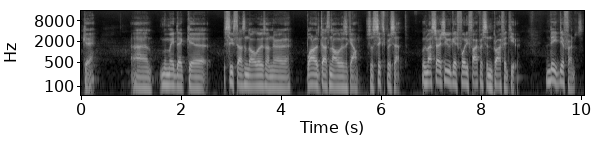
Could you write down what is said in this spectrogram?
Okay, um, we made like uh, six thousand dollars on a $100,000 account. So 6%. With my strategy, we get 45% profit here. Big difference.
